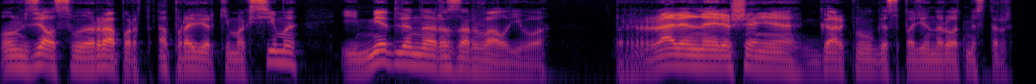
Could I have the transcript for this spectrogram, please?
Он взял свой рапорт о проверке Максима и медленно разорвал его. «Правильное решение», — гаркнул господин ротмистер.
